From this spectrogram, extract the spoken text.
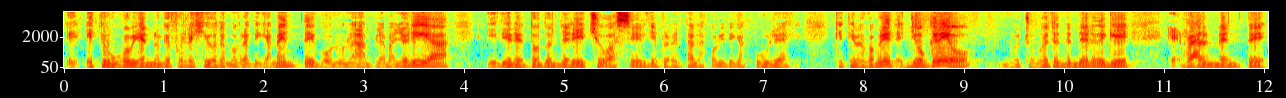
este es un gobierno que fue elegido democráticamente, con una amplia mayoría, y tiene todo el derecho a hacer y implementar las políticas públicas que, tiene conveniente. Yo creo, nuestro de entender, de que eh, realmente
